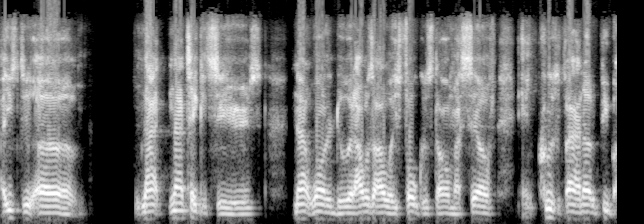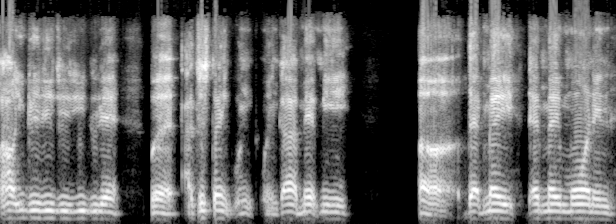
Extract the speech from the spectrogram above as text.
I used to uh, not not take it serious, not want to do it. I was always focused on myself and crucifying other people. Oh, you do this, you do that. But I just think when when God met me, uh, that May that May morning,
